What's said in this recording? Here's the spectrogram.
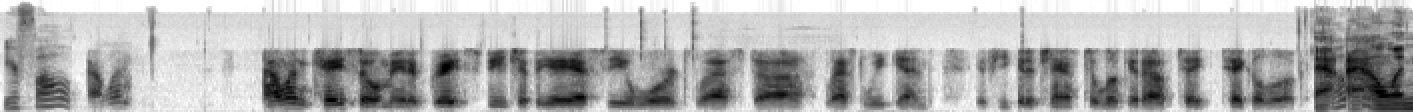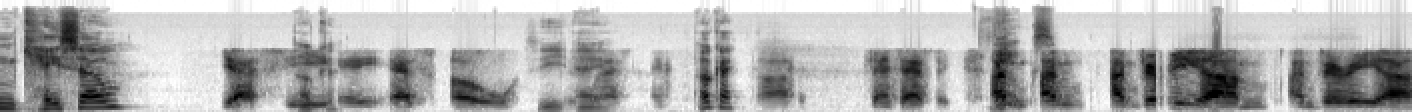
your fault. Alan Alan Caso made a great speech at the ASC Awards last uh, last weekend. If you get a chance to look it up, take take a look. A- Okay. Alan Caso. Yes, C A S O. C his A- last name. Okay. Uh, fantastic. Thanks. I'm I'm I'm very um I'm very uh,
